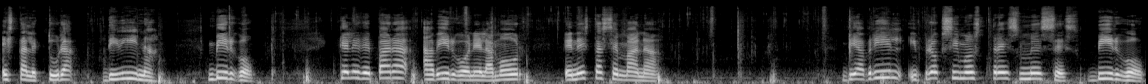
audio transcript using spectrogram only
esta lectura divina. Virgo, ¿qué le depara a Virgo en el amor en esta semana? De abril y próximos tres meses. Virgo,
